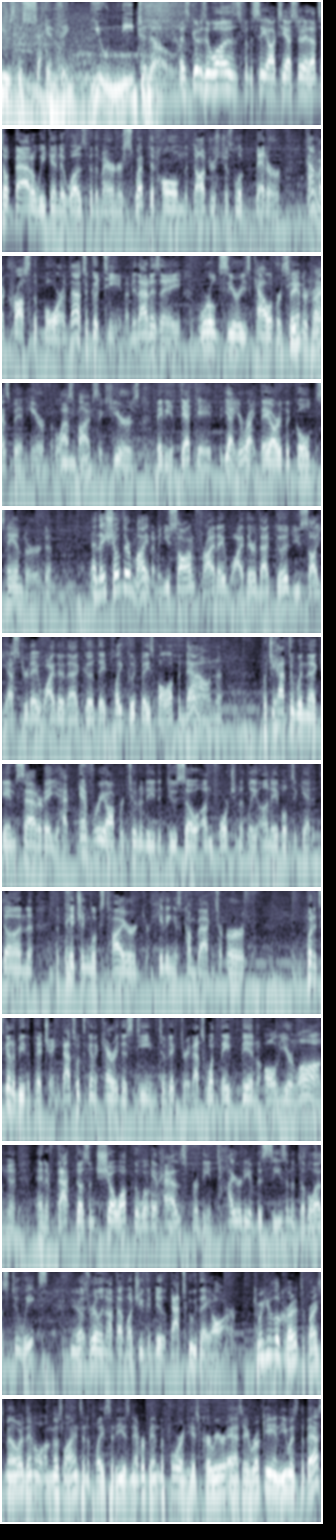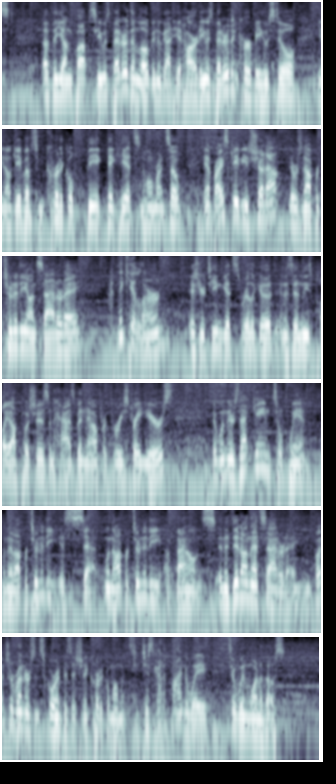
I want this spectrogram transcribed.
Here's the second thing you need to know. As good as it was for the Seahawks yesterday, that's how bad a weekend it was for the Mariners. Swept at home. The Dodgers just looked better kind of across the board. That's a good team. I mean, that is a World Series caliber Standard, team. It right? has been here for the last mm-hmm. five, six years, maybe a decade. Yeah, you're right. They are the gold standard. And they showed their might. I mean, you saw on Friday why they're that good. You saw yesterday why they're that good. They play good baseball up and down. But you had to win that game Saturday. You had every opportunity to do so. Unfortunately, unable to get it done. The pitching looks tired. Your hitting has come back to earth. But it's going to be the pitching. That's what's going to carry this team to victory. That's what they've been all year long. And if that doesn't show up the way it has for the entirety of this season until the last two weeks, Yep. there's really not that much you can do. That's who they are. Can we give a little credit to Bryce Miller then along those lines in a place that he has never been before in his career as a rookie? And he was the best of the young pups. He was better than Logan, who got hit hard. He was better than Kirby, who still, you know, gave up some critical big, big hits and home runs. So, yeah, Bryce gave you a shutout. There was an opportunity on Saturday. I think you learn as your team gets really good and is in these playoff pushes and has been now for three straight years that when there's that game to win, when that opportunity is set, when the opportunity abounds, and it did on that Saturday, and a bunch of runners in scoring position at critical moments, you just got to find a way to win one of those.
